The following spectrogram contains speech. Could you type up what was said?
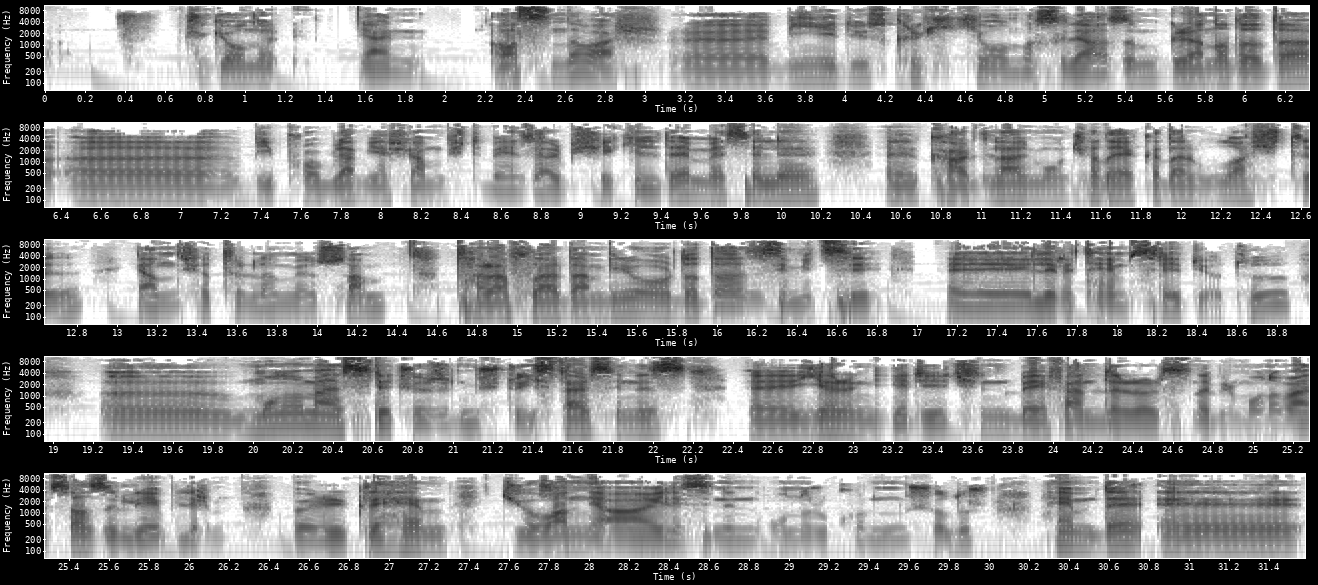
çünkü onlar yani aslında var. Ee, 1742 olması lazım. Granada'da e, bir problem yaşanmıştı benzer bir şekilde. Mesele e, Kardinal Monçada'ya kadar ulaştı. Yanlış hatırlamıyorsam. Taraflardan biri orada da Zimit'leri temsil ediyordu. E, Monomens ile çözülmüştü. İsterseniz e, yarın gece için beyefendiler arasında bir Monomens hazırlayabilirim. Böylelikle hem Giovanni ailesinin onuru korunmuş olur hem de e,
